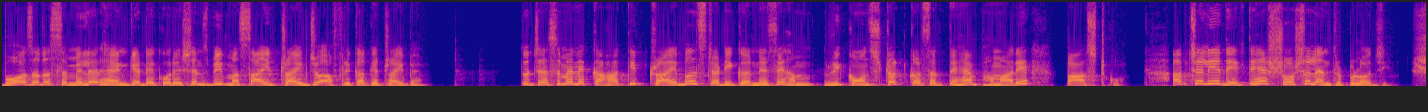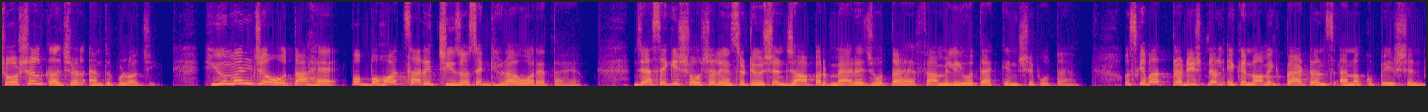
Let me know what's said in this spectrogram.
बहुत ज़्यादा सिमिलर है, इनके डेकोरेशंस भी मसाई ट्राइब जो अफ्रीका के ट्राइब है। तो जैसे मैंने कहा कि ट्राइबल स्टडी करने से हम रिकॉन्स्ट्रक्ट कर सकते हैं हमारे पास्ट को। अब चलिए देखते हैं social anthropology social cultural anthropology human जो होता है, वो बहुत सारी चीज़ों से घिरा हुआ रहता है। जैसे कि सोशल इंस्टीट्यूशन जहाँ पर मैरिज होता है फैमिली होता है किनशिप होता है। उसके बाद traditional economic patterns and occupation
